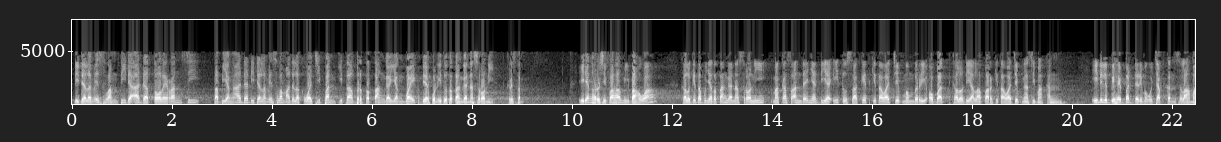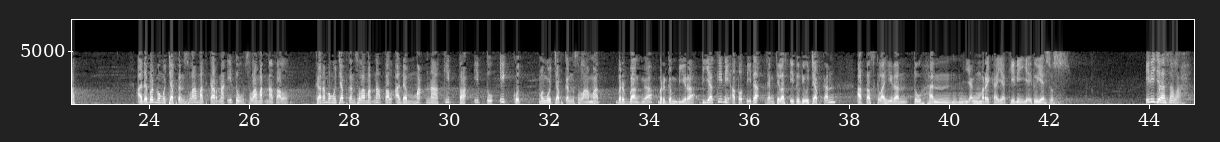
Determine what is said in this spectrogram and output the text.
di dalam Islam tidak ada toleransi tapi yang ada di dalam Islam adalah kewajiban kita bertetangga yang baik biarpun itu tetangga Nasrani. Kristen. Ini yang harus difahami bahwa kalau kita punya tetangga Nasrani, maka seandainya dia itu sakit, kita wajib memberi obat. Kalau dia lapar, kita wajib ngasih makan. Ini lebih hebat dari mengucapkan selamat. Adapun mengucapkan selamat karena itu selamat Natal. Karena mengucapkan selamat Natal ada makna kita itu ikut mengucapkan selamat, berbangga, bergembira, diyakini atau tidak, yang jelas itu diucapkan atas kelahiran Tuhan yang mereka yakini yaitu Yesus. Ini jelas salah.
